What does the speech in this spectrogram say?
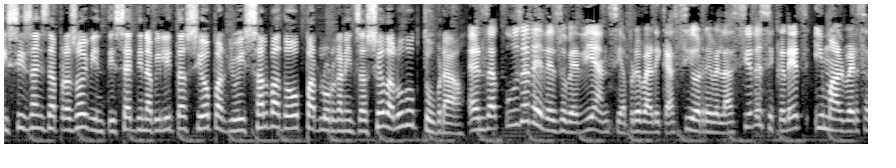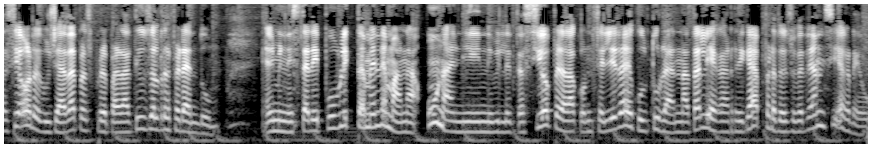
i 6 anys de presó i 27 d'inhabilitació per Lluís Salvador per l'organització de l'1 d'octubre. Els acusa de desobediència, prevaricació, revelació de secrets i malversació agreujada pels preparatius del referèndum. El Ministeri Públic també demana un any d'inhabilitació per a la consellera de Cultura, Natàlia Garriga, per desobediència greu.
